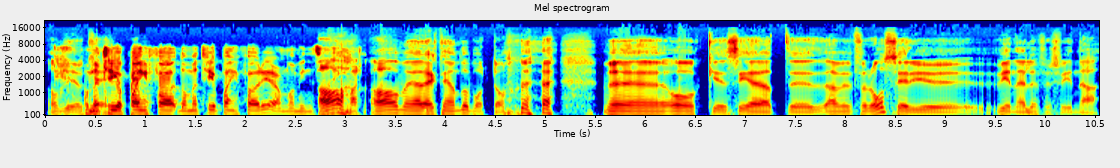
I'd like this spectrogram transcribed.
Om det är okay. de, är tre poäng för, de är tre poäng före er om de vinner sin ja, match. Ja, men jag räknar ändå bort dem. och ser att för oss är det ju vinna eller försvinna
